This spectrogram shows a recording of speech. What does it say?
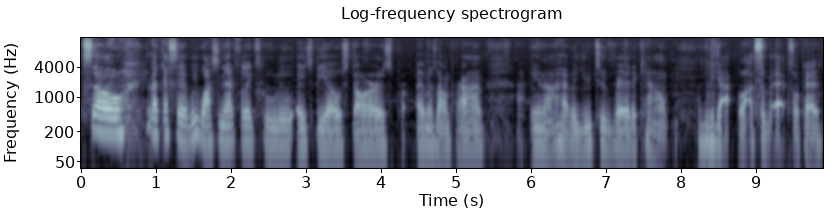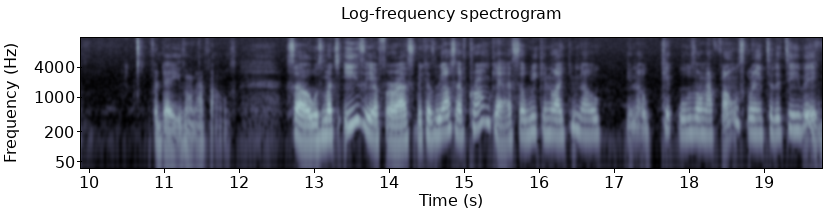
So, like I said, we watch Netflix, Hulu, HBO, Starz, Amazon Prime. You know, I have a YouTube Red account. We got lots of apps, okay, for days on our phones. So it was much easier for us because we also have Chromecast, so we can like you know, you know, kick what was on our phone screen to the TV,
